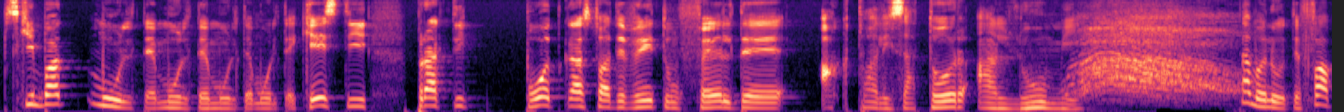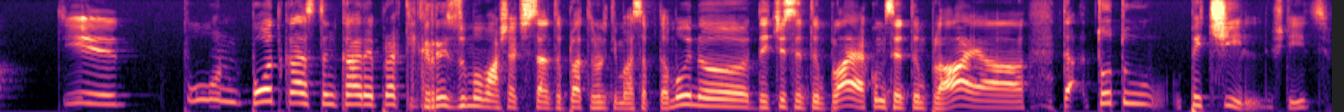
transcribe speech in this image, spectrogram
schimbat multe, multe, multe, multe chestii. Practic, podcastul a devenit un fel de actualizator al lumii. Da, mă, nu, de fapt, e un podcast în care practic rezumăm așa ce s-a întâmplat în ultima săptămână, de ce se întâmplă aia, cum se întâmplă aia, dar totul pe chill, știți?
